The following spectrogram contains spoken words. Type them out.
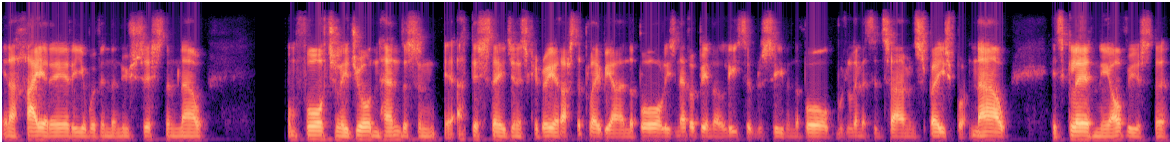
in a higher area within the new system now unfortunately, Jordan Henderson eh, at this stage in his career has to play behind the ball. He's never been elite at receiving the ball with limited time and space, but now it's glaringly obvious that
